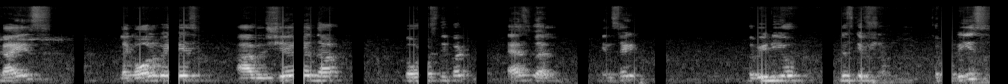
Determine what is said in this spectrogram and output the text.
Guys like always, I will share the code snippet as well inside the video description. So please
